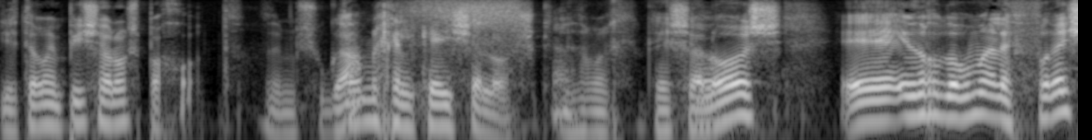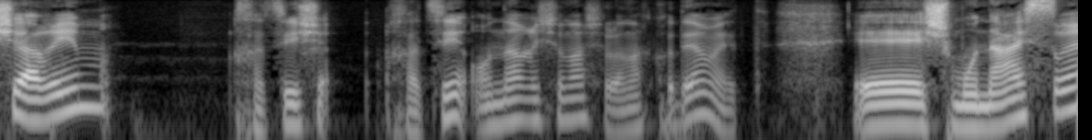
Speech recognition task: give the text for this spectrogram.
יותר מפי שלוש פחות, זה משוגע. יותר מחלקי שלוש, כן. יותר מחלקי שלוש. אה, אם אנחנו מדברים על הפרש שערים, חצי, ש... חצי עונה ראשונה של עונה קודמת. אה, 18,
